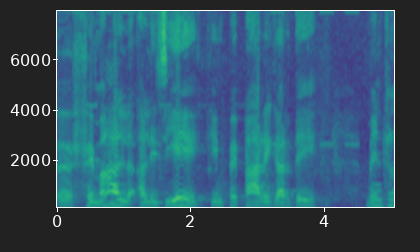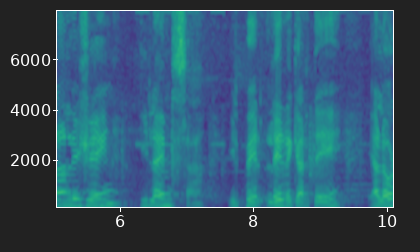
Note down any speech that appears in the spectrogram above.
euh, fait mal à les yeux, qui ne peut pas regarder. Maintenant, les jeunes, ils aiment ça. Ils peuvent les regarder et alors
